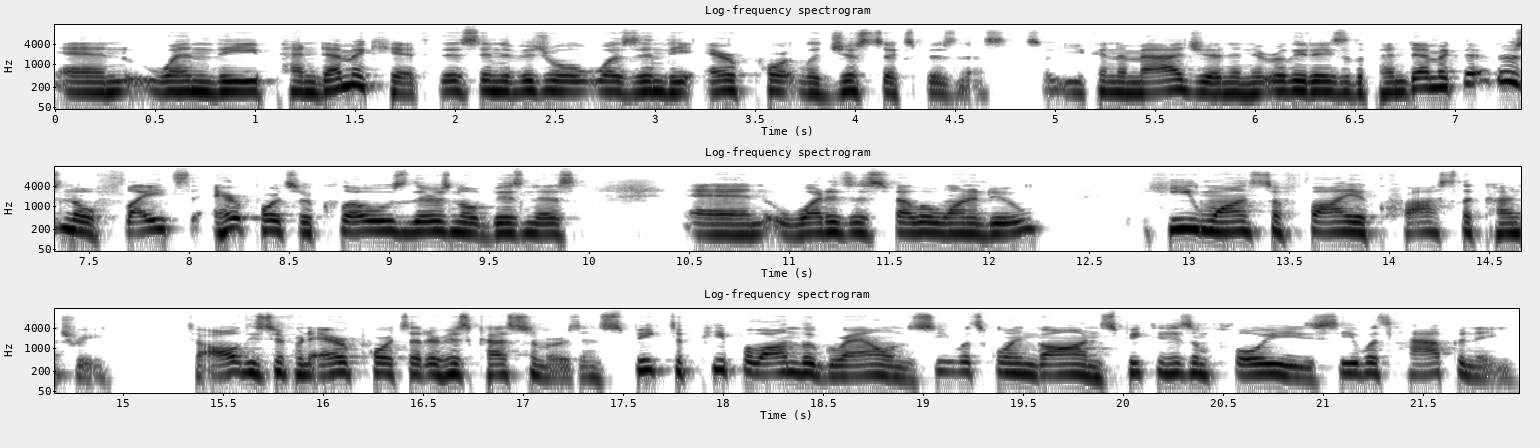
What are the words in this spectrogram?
And when the pandemic hit, this individual was in the airport logistics business. So you can imagine in the early days of the pandemic, there, there's no flights, airports are closed, there's no business. And what does this fellow want to do? He wants to fly across the country to all these different airports that are his customers and speak to people on the ground, see what's going on, speak to his employees, see what's happening.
